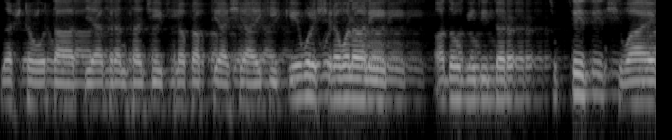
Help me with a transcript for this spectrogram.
नष्ट होतात. या ग्रंथाची फलप्राप्ती अशी आहे की केवळ श्रवणाने अधोगती तर चुकतेच. शिवाय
